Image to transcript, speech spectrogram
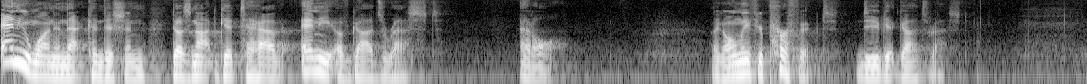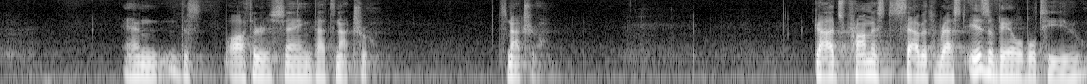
anyone in that condition does not get to have any of God's rest at all. Like, only if you're perfect do you get God's rest. And this author is saying that's not true. It's not true. God's promised Sabbath rest is available to you.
